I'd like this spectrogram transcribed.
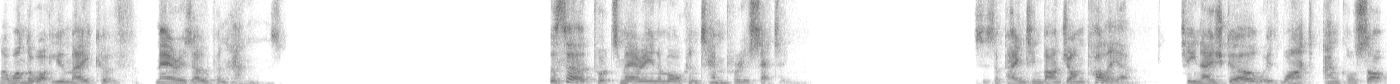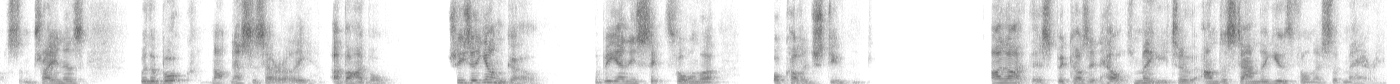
I wonder what you make of Mary's open hands. The third puts Mary in a more contemporary setting. This is a painting by John Collier, teenage girl with white ankle socks and trainers, with a book, not necessarily a Bible. She's a young girl, could be any sixth former or college student. I like this because it helps me to understand the youthfulness of Mary.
